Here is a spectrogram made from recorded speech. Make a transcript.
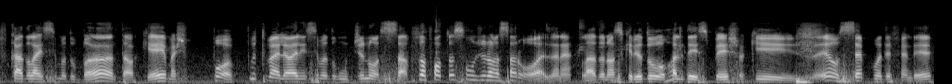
ficado lá em cima do Banta, ok, mas. Pô, muito melhor ele em cima de um dinossauro. Só faltou ser um dinossauro rosa, né? Lá do nosso querido Holiday Special, que eu sempre vou defender.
